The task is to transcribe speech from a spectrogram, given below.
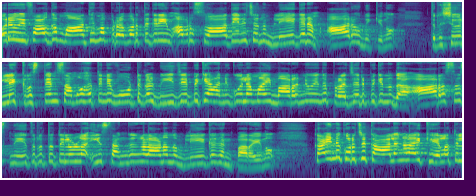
ഒരു വിഭാഗം മാധ്യമ പ്രവർത്തകരെയും അവർ സ്വാധീനിച്ചെന്നും ലേഖനം ആരോപിക്കുന്നു. തൃശൂരിലെ ക്രിസ്ത്യൻ സമൂഹത്തിന്റെ വോട്ടുകൾ ബി ജെ പിക്ക് അനുകൂലമായി മറഞ്ഞു എന്ന് പ്രചരിപ്പിക്കുന്നത് ആർ എസ് എസ് നേതൃത്വത്തിലുള്ള ഈ സംഘങ്ങളാണെന്നും ലേഖകൻ പറയുന്നു. കഴിഞ്ഞ കുറച്ച് കാലങ്ങളായി കേരളത്തിൽ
